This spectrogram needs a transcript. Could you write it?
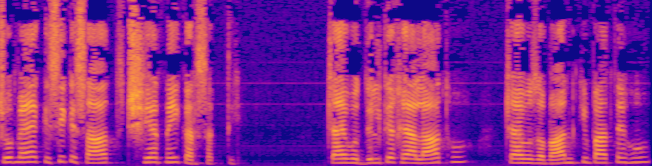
جو میں کسی کے ساتھ شیئر نہیں کر سکتی۔ چاہے وہ دل کے خیالات ہوں، چاہے وہ زبان کی باتیں ہوں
